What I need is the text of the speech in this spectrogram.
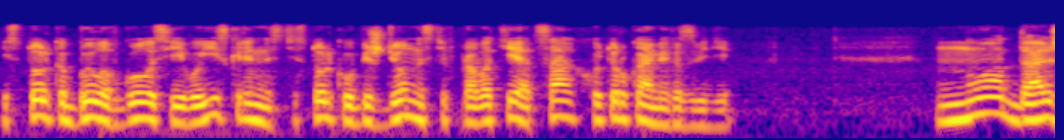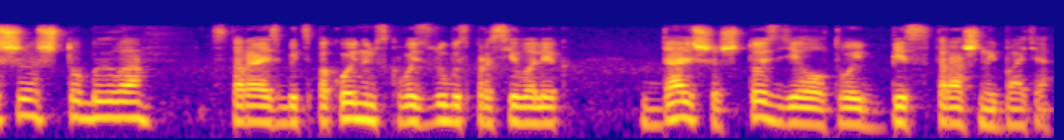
И столько было в голосе его искренности, столько убежденности в правоте отца, хоть руками разведи. «Ну а дальше что было?» Стараясь быть спокойным, сквозь зубы спросил Олег. «Дальше что сделал твой бесстрашный батя?»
